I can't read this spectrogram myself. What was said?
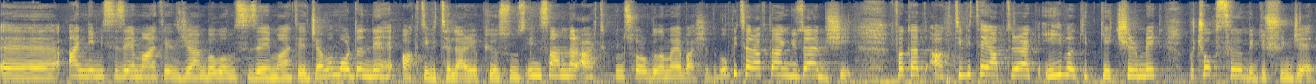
Ee, annemi size emanet edeceğim, babamı size emanet edeceğim ama orada ne aktiviteler yapıyorsunuz? İnsanlar artık bunu sorgulamaya başladı. Bu bir taraftan güzel bir şey. Fakat aktivite yaptırarak iyi vakit geçirmek bu çok sığ bir düşünce.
